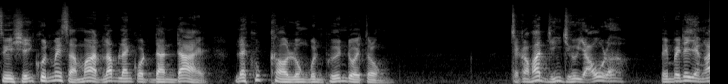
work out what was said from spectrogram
สื่อเฉียนคุณไม่สามารถรับแรงกดดันได้ และคุกเข่าลงบนพื้นโดยตรง จักรพรรดิหญิงชื่อเยาเหรอเป็นไปได้ยังไง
